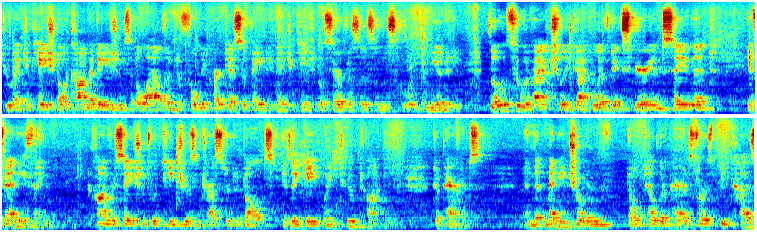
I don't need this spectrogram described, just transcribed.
to educational accommodations that allow them to fully participate in educational services in the school community. Those who have actually got lived experience say that, if anything, conversations with teachers and trusted adults is a gateway to talking to parents and that many children don't tell their parents first because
